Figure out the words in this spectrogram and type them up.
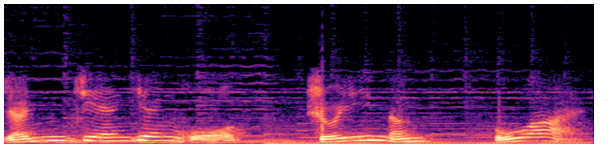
人间烟火谁能不爱？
